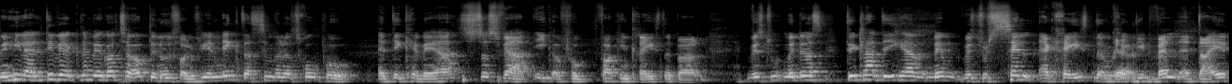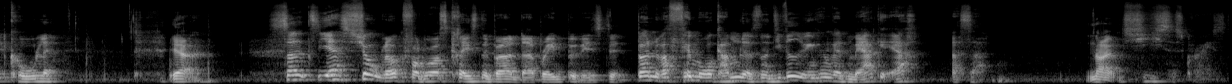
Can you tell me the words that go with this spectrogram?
men helt ærligt, det vil jeg, den vil jeg godt tage op, den udfordring, fordi jeg nægter simpelthen at tro på, at det kan være så svært ikke at få fucking kredsende børn. Hvis du, men det er, også, det er klart, det ikke er nemt, hvis du selv er kredsende omkring Ja. ja. dit valg af diet cola. ja. Så ja, sjovt nok får du også kredsende børn, der er brainbevidste. Børnene var fem år gamle og sådan noget. De ved jo ikke engang, hvad et mærke er. Altså, Nej. Jesus Christ.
